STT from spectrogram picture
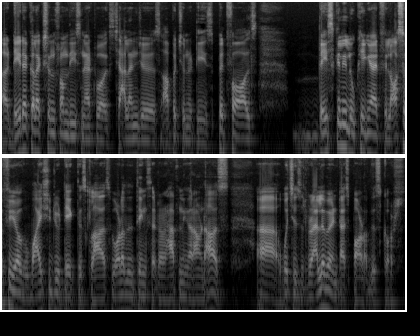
uh, data collection from these networks, challenges, opportunities, pitfalls, basically looking at philosophy of why should you take this class, what are the things that are happening around us, uh, which is relevant as part of this course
